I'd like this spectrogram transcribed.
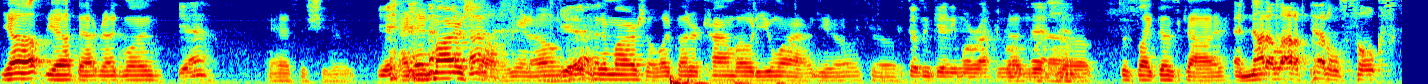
Yup, yup, that red one. Yeah. Yeah, that's the shit. Yeah. And then Marshall, you know, Yeah. Gibson and Marshall. What better combo do you want? You know, so it doesn't get any more rock and roll that's than what's that. up. Just like this guy And not a lot of pedals, folks.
